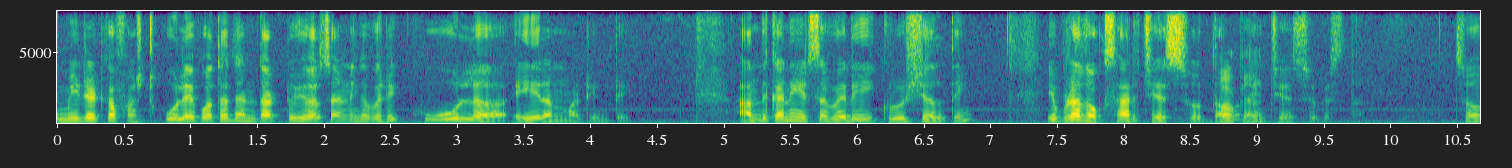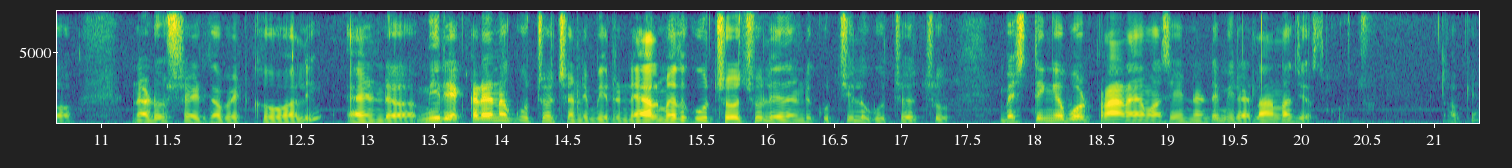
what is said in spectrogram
ఇమీడియట్గా ఫస్ట్ కూల్ అయిపోతుంది and that to your sending uh very cool air అనమాట ఇంటేక్ అందుకని ఇట్స్ అ వెరీ క్రూషియల్ థింగ్. ఇప్పుడు అది ఒకసారి చేసి చూద్దాం. నేను చేసి చూపిస్తాను. సో నడుము స్ట్రైట్గా పెట్టుకోవాలి. అండ్ మీరు ఎక్కడైనా కూర్చోవచ్చండి. మీరు నేల మీద కూర్చోవచ్చు లేదంటే కుర్చీలో కూర్చోవచ్చు. బెస్ట్ థింగ్ అబౌట్ ప్రాణాయామాస్ ఏంటంటే మీరు ఎలా అన్నా చేసుకోవచ్చు. ఓకే?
